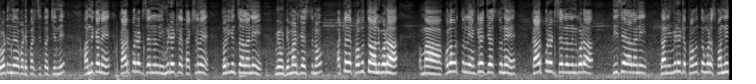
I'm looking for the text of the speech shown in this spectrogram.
రోడ్డు మీద పడే పరిస్థితి వచ్చింది. అందుకనే కార్పొరేట్ సెల్లుల్ని ఇమీడియట్గా తక్షణమే తొలగించాలని మేము డిమాండ్ చేస్తున్నాం. అట్లనే ప్రభుత్వాలు కూడా మా కుల వృత్తుల్ని ఎంకరేజ్ చేస్తూనే కార్పొరేట్ సెల్లులను కూడా తీసేయాలని దాని ఇమీడియట్గా ప్రభుత్వం కూడా స్పందించి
